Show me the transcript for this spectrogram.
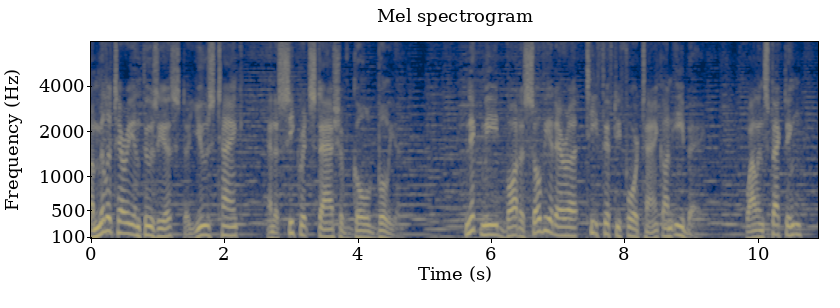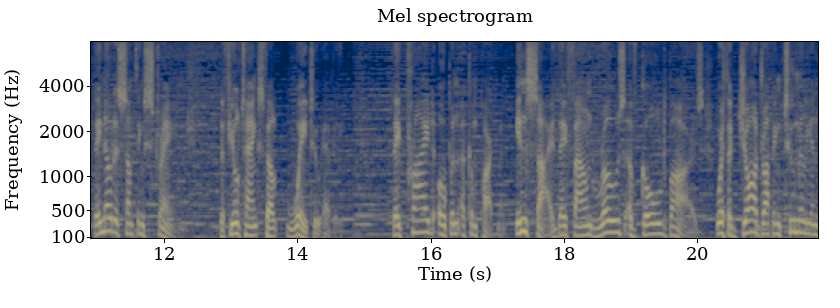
A military enthusiast, a used tank, and a secret stash of gold bullion. Nick Mead bought a Soviet-era T-54 tank on eBay. While inspecting, they noticed something strange. The fuel tanks felt way too heavy. They pried open a compartment. Inside, they found rows of gold bars, worth a jaw-dropping $2 million.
